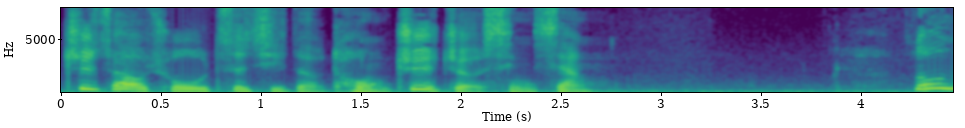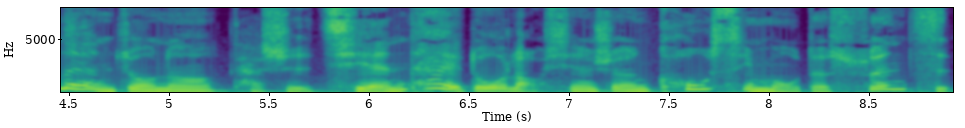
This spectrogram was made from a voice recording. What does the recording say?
制造出自己的统治者形象。Lorenzo 呢，他是钱太多老先生 Cosimo 的孙子。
